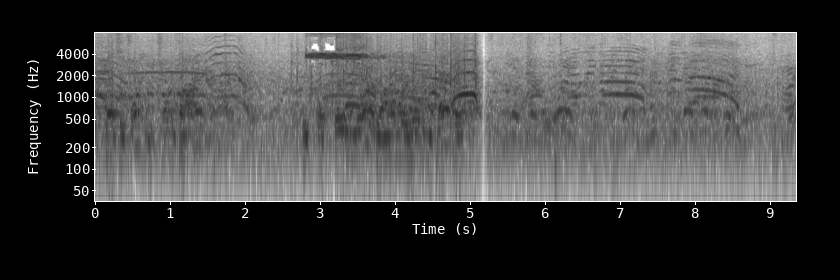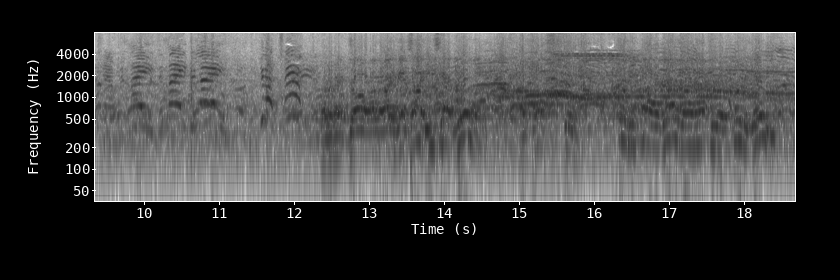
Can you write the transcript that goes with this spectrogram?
Cross the 20, 25. It's the 30 yard line where he'll be tackled. Delay, delay, delay! Get up, champ! Quarterback draw on the right hand side. He's got room across the 35 yard line out to the 38.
